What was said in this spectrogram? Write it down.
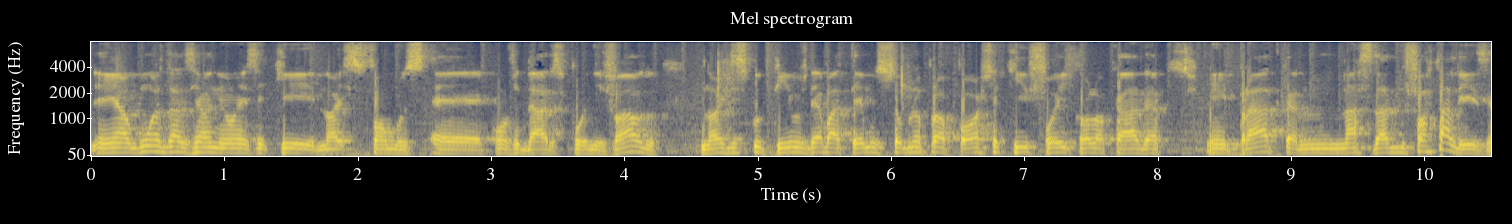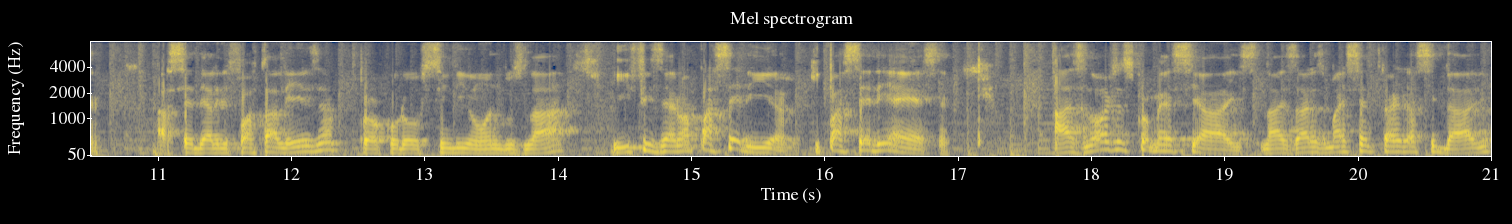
Em algumas das reuniões em que nós fomos eh, convidados por Nivaldo, nós discutimos, debatemos sobre uma proposta que foi colocada em prática na cidade de Fortaleza. A CDL de Fortaleza procurou o Cine ônibus lá e fizeram uma parceria. Que parceria é essa? As lojas comerciais nas áreas mais centrais da cidade,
